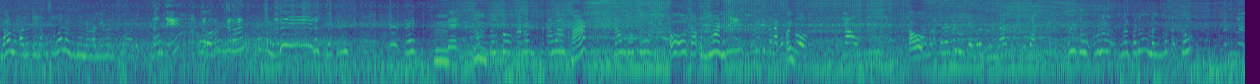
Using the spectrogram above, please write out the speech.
Now, nakalutin ako sa walang gabi mga liwad ko. Now, ne? Karon? Karon? Aray! Te, te. Te. Hmm. Te. Hmm. Daw to, karon, patawa. Ha? Daw, daw to. Oo, taog man. Ano dito na ako ba to? Now. Tao. Para ano mo te, brad, gula. Ika. Ano to, muna, brad pa daw, malmas ato. Ano man?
